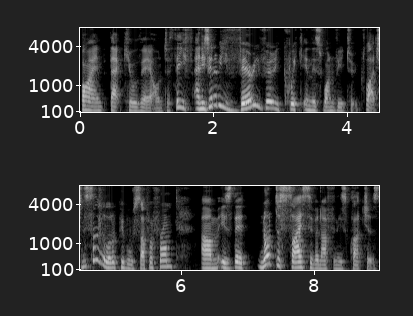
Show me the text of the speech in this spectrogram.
find that kill there onto Thief, and he's going to be very, very quick in this 1v2 clutch. And this is something a lot of people suffer from um, is they're not decisive enough in these clutches.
